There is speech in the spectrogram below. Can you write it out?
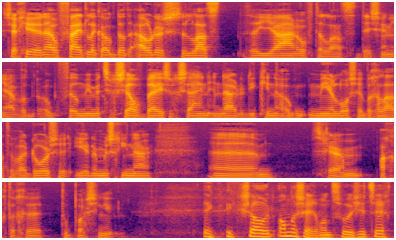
Zeg je nou feitelijk ook dat ouders de laatste jaren of de laatste decennia wat ook veel meer met zichzelf bezig zijn en daardoor die kinderen ook meer los hebben gelaten, waardoor ze eerder misschien naar ehm, schermachtige toepassingen. Ik, ik zou het anders zeggen, want zoals je het zegt,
